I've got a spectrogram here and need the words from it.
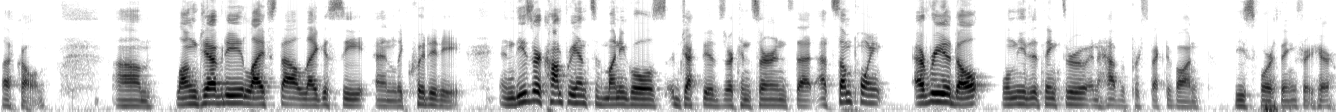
Left column. Um, longevity, lifestyle, legacy, and liquidity. And these are comprehensive money goals, objectives, or concerns that at some point every adult will need to think through and have a perspective on these four things right here.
